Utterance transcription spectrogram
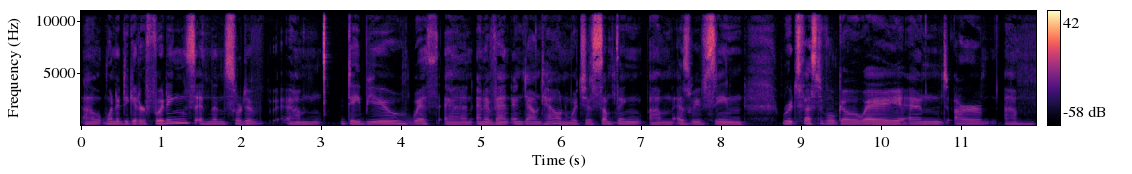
uh, wanted to get her footings and then sort of um, debut with an, an, event in downtown, which is something um, as we've seen Roots Festival go away mm-hmm. and our um,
